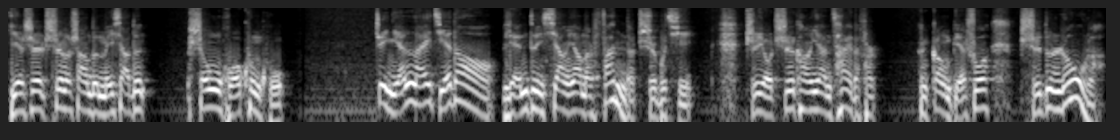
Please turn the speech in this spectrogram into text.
也是吃了上顿没下顿，生活困苦。这年来劫道，连顿像样的饭都吃不起，只有吃糠咽菜的份儿，更别说吃顿肉了。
